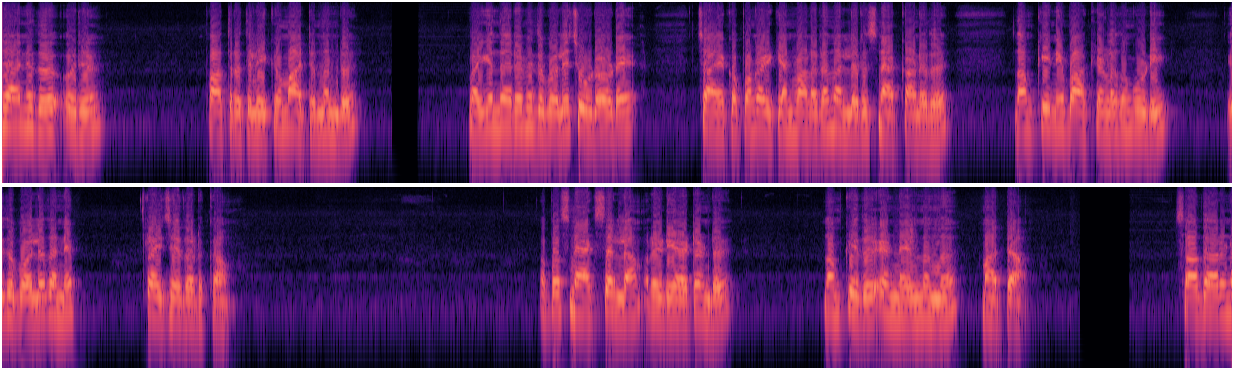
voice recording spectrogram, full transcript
ഞാനിത് ഒരു പാത്രത്തിലേക്ക് മാറ്റുന്നുണ്ട്. വൈകുന്നേരം ഇതുപോലെ ചൂടോടെ ചായക്കൊപ്പം കഴിക്കാൻ വളരെ നല്ലൊരു സ്നാക്കാണിത്. നമുക്ക് ഇനി ബാക്കിയുള്ളതും കൂടി ഇതുപോലെ തന്നെ ഫ്രൈ ചെയ്തെടുക്കാം. അപ്പോൾ സ്നാക്സ് എല്ലാം റെഡി ആയിട്ടുണ്ട്. നമുക്കിത് എണ്ണയിൽ നിന്ന് മാറ്റാം. സാധാരണ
